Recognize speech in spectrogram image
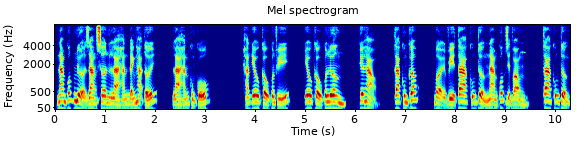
Nam quốc nửa Giang Sơn là hắn đánh hạ tới, là hắn củng cố. Hắn yêu cầu quân phí, yêu cầu quân lương, kia hảo, ta cung cấp, bởi vì ta cũng tưởng Nam quốc diệt vong, ta cũng tưởng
